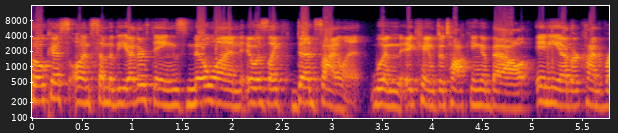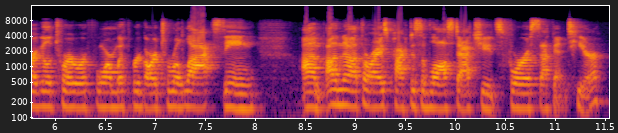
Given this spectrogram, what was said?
focus on some of the other things, no one, it was like dead silent when it came to talking about any other kind of regulatory reform with regard to relaxing um, unauthorized practice of law statutes for a second tier.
